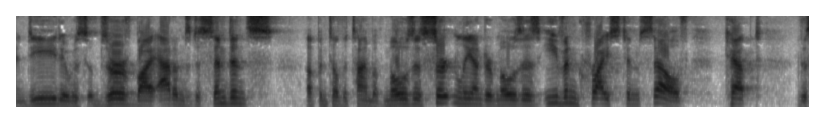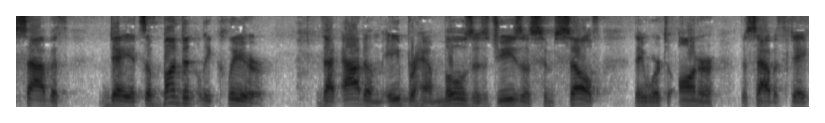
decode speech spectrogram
Indeed, it was observed by Adam's descendants up until the time of Moses. Certainly, under Moses, even Christ himself kept the Sabbath day. It's abundantly clear that Adam, Abraham, Moses, Jesus himself they were to honor the Sabbath day.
